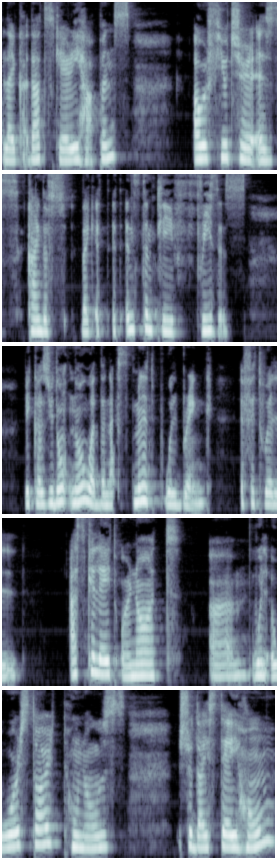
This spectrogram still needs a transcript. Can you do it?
like that scary happens, our future is kind of like it, it instantly freezes because you don't know what the next minute will bring. If it will escalate or not um, will a war start? Who knows? Should i stay home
